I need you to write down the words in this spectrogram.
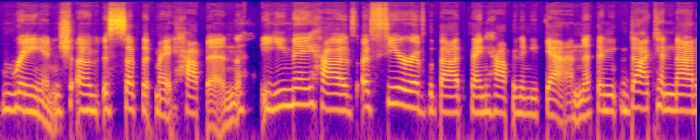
range of stuff that might happen. You may have a fear of the bad thing happening again, and that can manifest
